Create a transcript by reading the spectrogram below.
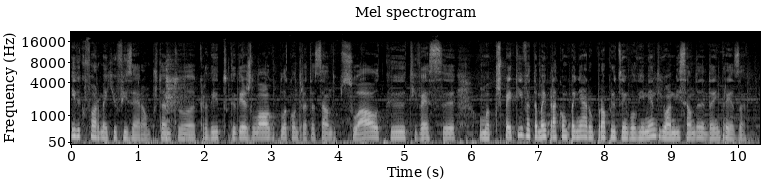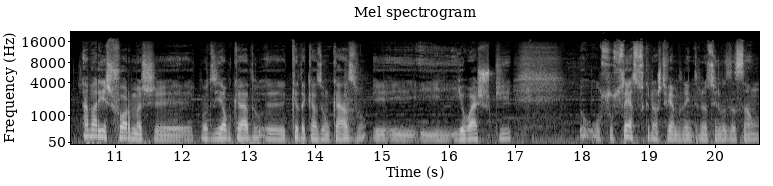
E de que forma é que o fizeram? Portanto, acredito que desde logo pela contratação de pessoal que tivesse uma perspectiva também para acompanhar o próprio desenvolvimento e a ambição da, da empresa. Há várias formas, eh, como eu dizia há bocado, eh, cada caso é um caso e, e, e eu acho que o sucesso que nós tivemos na internacionalização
